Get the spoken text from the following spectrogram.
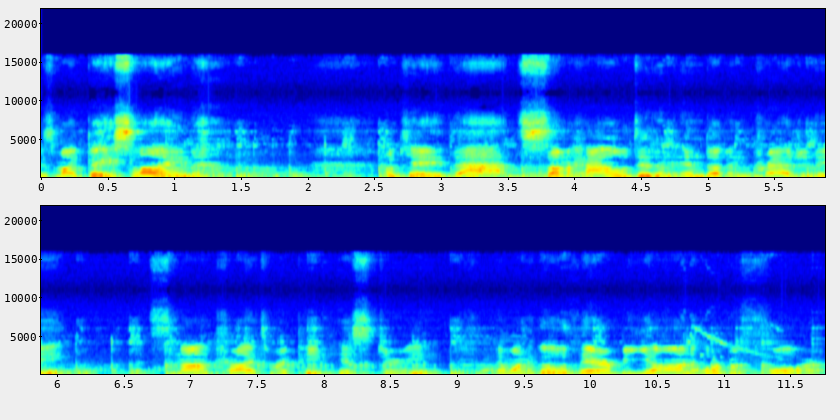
is my baseline. okay, that somehow didn't end up in tragedy. Let's not try to repeat history. I want to go there beyond or before.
